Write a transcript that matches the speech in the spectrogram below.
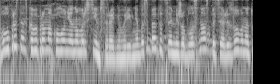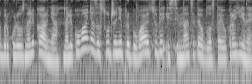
Голопристанська виправна колонія номер 7 середнього рівня безпеки – це міжобласна спеціалізована туберкульозна лікарня. На лікування засуджені прибувають сюди із 17 областей України.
